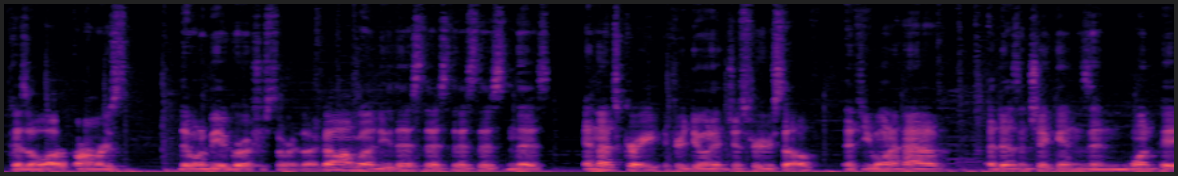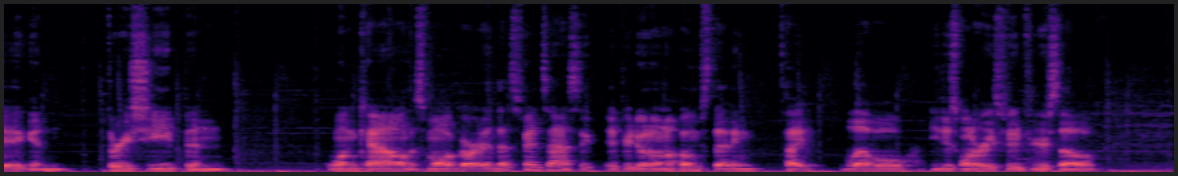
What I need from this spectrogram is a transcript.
because a lot of farmers they want to be a grocery store. They're like, oh, I'm going to do this, this, this, this, and this, and that's great if you're doing it just for yourself. If you want to have a dozen chickens and one pig and three sheep and one cow and a small garden, that's fantastic. If you're doing it on a homesteading type level, you just want to raise food for yourself,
